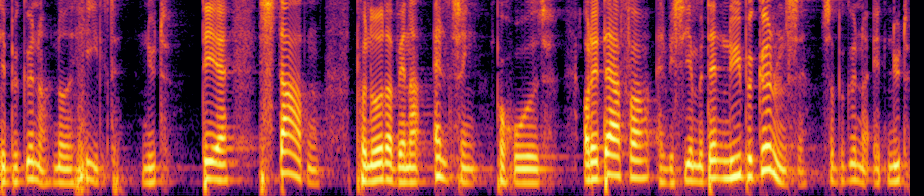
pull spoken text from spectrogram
det begynder noget helt nyt. Det er starten på noget, der vender alting på hovedet. Og det er derfor, at vi siger, at med den nye begyndelse, så begynder et nyt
